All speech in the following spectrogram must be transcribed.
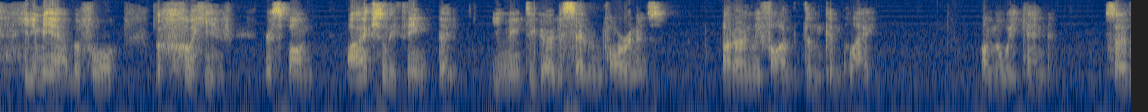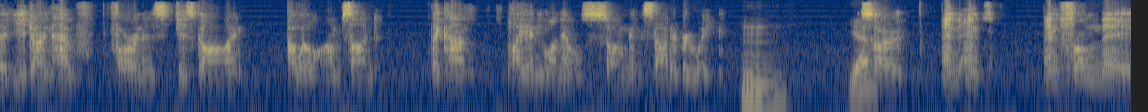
hear me out before before you respond. I actually think that you need to go to seven foreigners, but only five of them can play on the weekend, so that you don't have foreigners just going, "Oh well, I'm signed. They can't play anyone else, so I'm going to start every week." Mm. Yeah. So, and and and from there,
